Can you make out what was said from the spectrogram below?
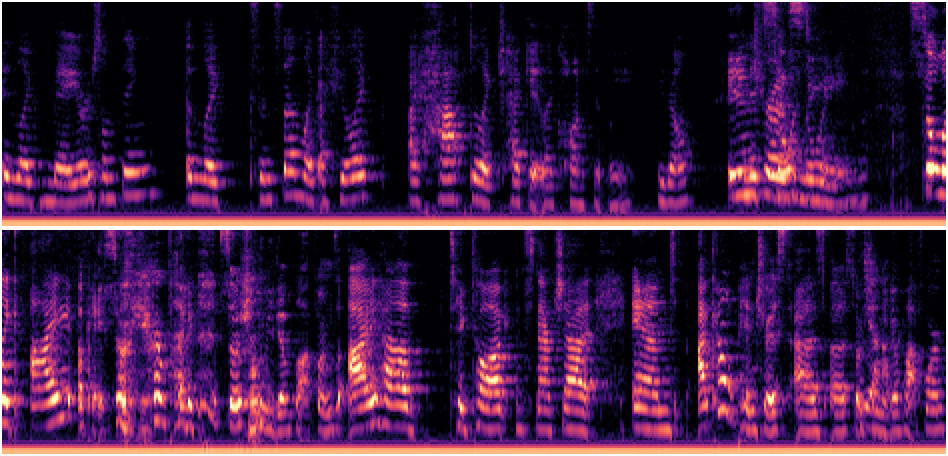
in like May or something and like since then like I feel like I have to like check it like constantly, you know? And it's Interesting. so annoying. So like I okay, so here are my social media platforms. I have TikTok and Snapchat and I count Pinterest as a social Yeah. media platform.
